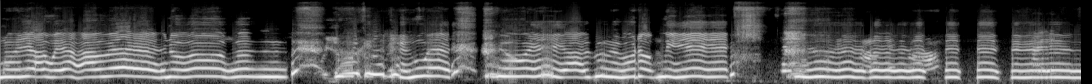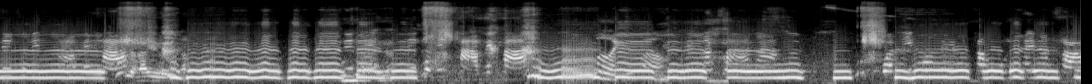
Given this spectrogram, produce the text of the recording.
หนูอยากไปหาแม่หนูหนูคิดถึงแม่หนู ไม่อยากอยู่ตรงนี้อะไรเลยครับมีคนที่ถามไหมคะเหนื่อยหรือเปล่า วันนี้ทำบุญให้นะคะ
